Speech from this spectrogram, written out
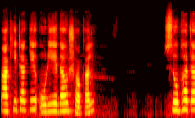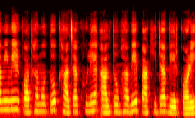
পাখিটাকে উড়িয়ে দাও সকাল। শোভা তামিমের কথা মতো খাঁচা খুলে আলতোভাবে পাখিটা বের করে।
